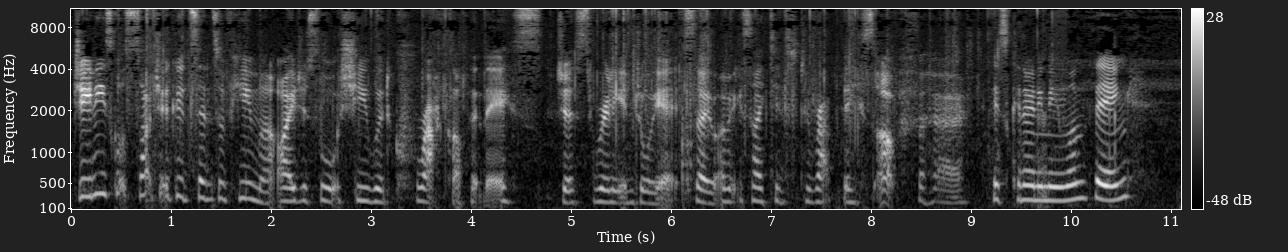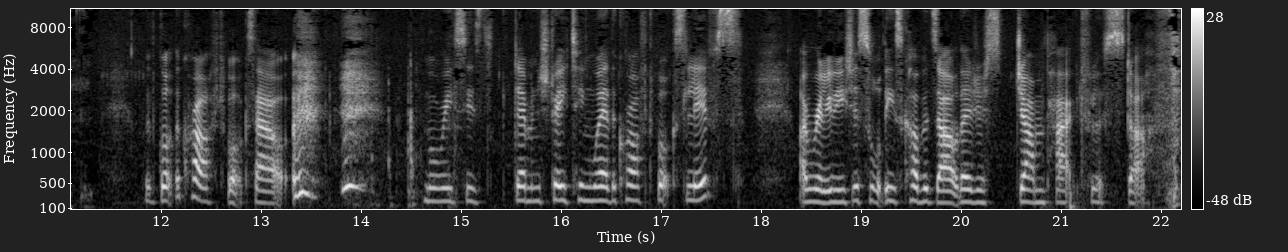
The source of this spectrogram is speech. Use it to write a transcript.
Genie's got such a good sense of humour. I just thought she would crack up at this just really enjoy it. So I'm excited to wrap this up for her. This can only mean one thing. We've got the craft box out. Maurice is demonstrating where the craft box lives. I really need to sort these cupboards out. They're just jam-packed full of stuff.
